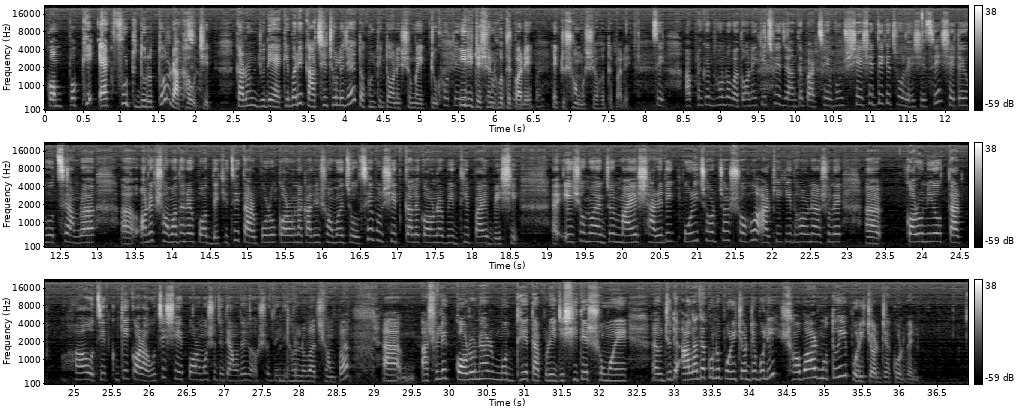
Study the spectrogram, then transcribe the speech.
কমপক্ষে এক ফুট দূরত্ব রাখা আচ্ছা। উচিত। কারণ যদি একেবারে কাছে চলে যায় তখন কিন্তু অনেক সময় একটু ইরিটেশন হতে পারে একটু সমস্যা হতে পারে। জি আপনাকে ধন্যবাদ। অনেক কিছুই জানতে পারছে এবং শেষের দিকে চলে এসেছি। সেটাই হচ্ছে আমরা অনেক সমাধানের পথ দেখেছি। তারপরও করোনাকালীন সময় চলছে এবং শীতকালে করোনা বৃদ্ধি পায় বেশি। এই সময় একজন মায়ের শারীরিক পরিচর্যা সহ আর কি কি ধরনের আসলে করণীয় তার হওয়া উচিত, কি করা উচিত সেই পরামর্শ যদি আমাদের দর্শক দিন ধন্যবাদ শম্পা। আসলে করোনার মধ্যে তারপরে যে শীতের সময়ে যদি আলাদা কোনো পরিচর্যা বলি, সবার মতোই পরিচর্যা করবেন।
